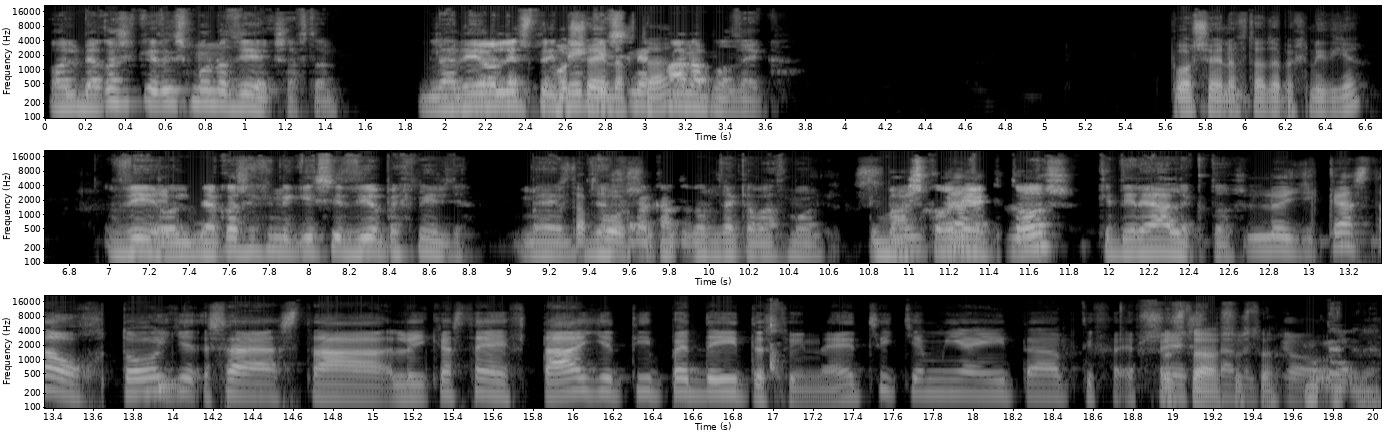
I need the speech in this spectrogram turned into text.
ο Ολυμπιακός έχει κερδίσει μόνο 2 εξ αυτών. Δηλαδή όλες του οι Πόσα νίκες είναι είναι αυτά; πάνω από 10. Πόσα είναι αυτά τα παιχνίδια; Δύο. Ο Ολυμπιακός έχει νικήσει δύο παιχνίδια. Με Στα διαφορά πόσα; κάτω των 10 βαθμών. Την Λογικά- Πασκόνια εκτός και τη Ρεάλ εκτός. Λογικά στα 8, γε- στα, στα, λογικά στα 7 γιατί 5 ήττες του είναι έτσι και μία ήττα από τη Φε- Σωστά, ήταν σωστά. πιο- Ναι, ναι.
